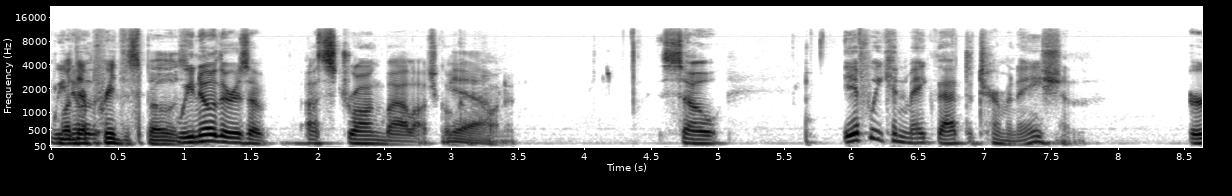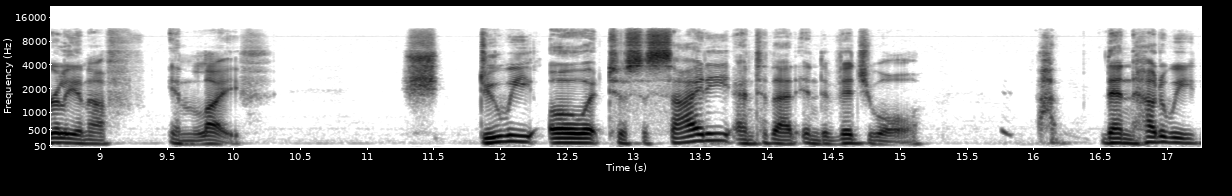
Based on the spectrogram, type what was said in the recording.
we well, know they're predisposed. we know there is a, a strong biological Yeah. component. So if we can make that determination early enough in life, do we owe it to society and to that individual? Then how do we,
